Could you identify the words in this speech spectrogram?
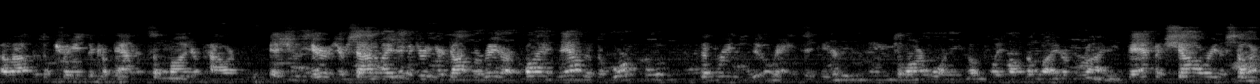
allowed for some trees to come down and some minor power issues. Here's your satellite imagery, your Doppler radar quiet now. There's a whirlpool that brings new rains in here tomorrow morning, hopefully of the lighter variety. Damp and showery to start,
